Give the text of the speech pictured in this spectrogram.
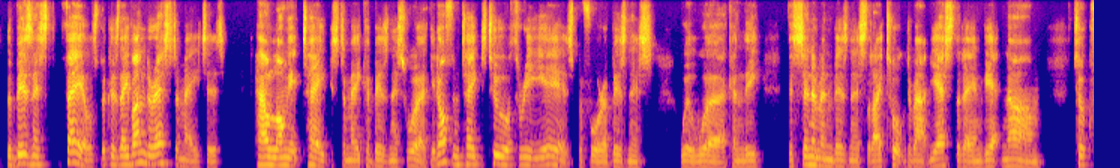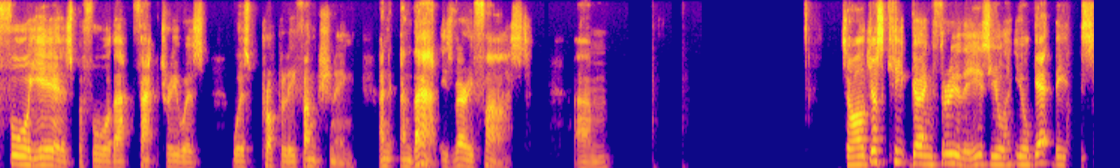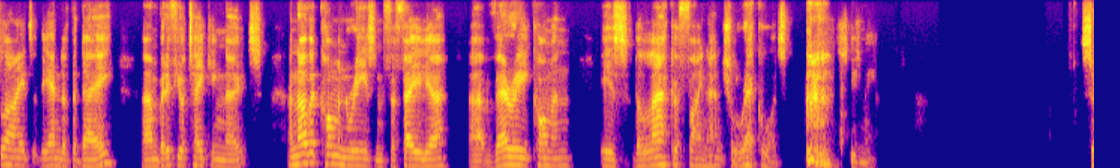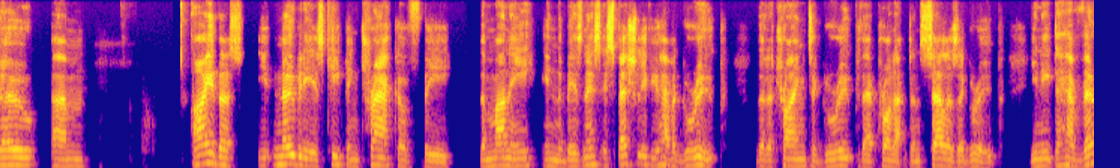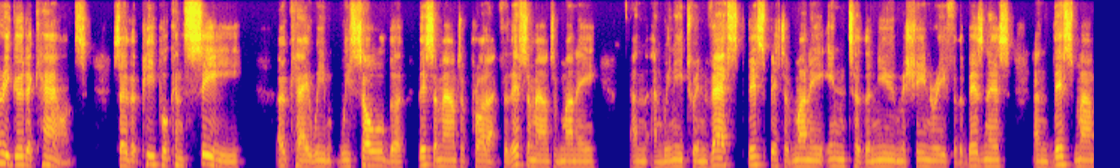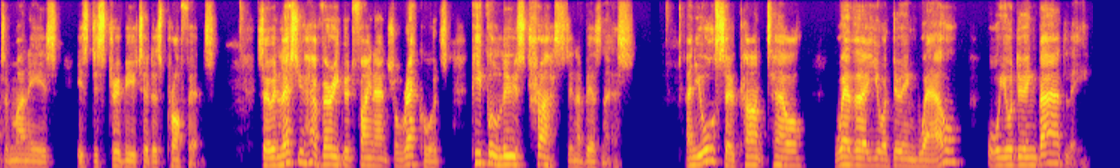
the business fails because they've underestimated how long it takes to make a business work. It often takes two or three years before a business will work. And the, the cinnamon business that I talked about yesterday in Vietnam took four years before that factory was, was properly functioning. And, and that is very fast. Um, so I'll just keep going through these. You'll, you'll get these slides at the end of the day. Um, but if you're taking notes, another common reason for failure, uh, very common, is the lack of financial records. Excuse me. So um, either nobody is keeping track of the, the money in the business, especially if you have a group that are trying to group their product and sell as a group, you need to have very good accounts so that people can see, okay, we, we sold the, this amount of product for this amount of money, and, and we need to invest this bit of money into the new machinery for the business, and this amount of money is, is distributed as profits. So unless you have very good financial records, people lose trust in a business. And you also can't tell whether you are doing well or you're doing badly.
